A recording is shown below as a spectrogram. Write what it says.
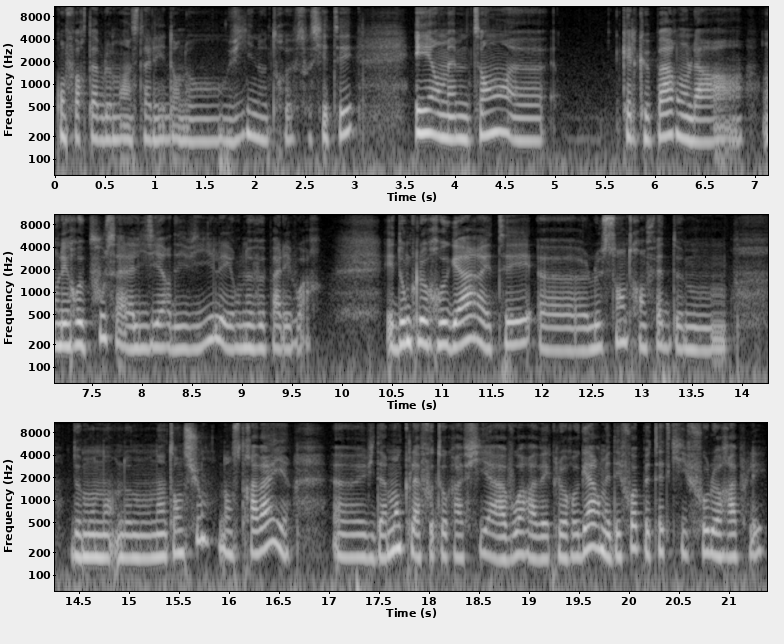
confortablement installés dans nos vies, notre société, et en même temps, euh, quelque part, on, la, on les repousse à la lisière des villes et on ne veut pas les voir. Et donc le regard était le centre en fait de mon de mon, intention dans ce travail. Euh, évidemment que la photographie a à voir avec le regard, mais des fois peut-être qu'il faut le rappeler.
